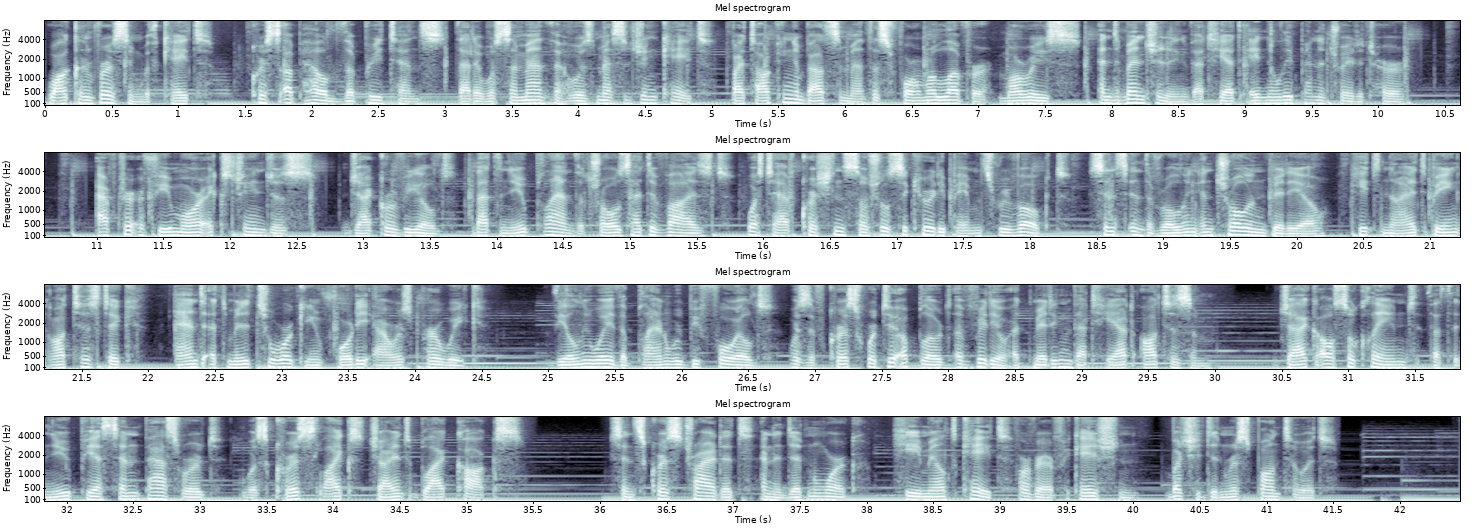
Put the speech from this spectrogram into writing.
While conversing with Kate, Chris upheld the pretense that it was Samantha who was messaging Kate by talking about Samantha's former lover, Maurice, and mentioning that he had anally penetrated her. After a few more exchanges, Jack revealed that the new plan the trolls had devised was to have Christian's social security payments revoked, since in the Rolling and Trollin video, he denied being autistic and admitted to working 40 hours per week. The only way the plan would be foiled was if Chris were to upload a video admitting that he had autism. Jack also claimed that the new PSN password was Chris likes giant black cocks. Since Chris tried it and it didn't work, he emailed Kate for verification, but she didn't respond to it.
